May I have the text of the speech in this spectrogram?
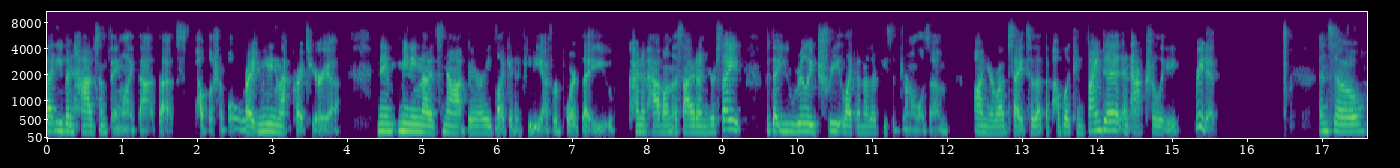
that even have something like that that's publishable, right? Meeting that criteria, meaning that it's not buried like in a PDF report that you kind of have on the side on your site, but that you really treat like another piece of journalism on your website so that the public can find it and actually read it. And so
